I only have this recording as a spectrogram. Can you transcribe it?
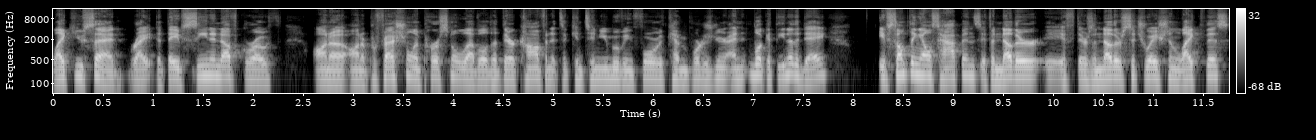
like you said, right, that they've seen enough growth on a on a professional and personal level that they're confident to continue moving forward with Kevin Porter Jr. And look, at the end of the day, if something else happens, if another if there's another situation like this,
